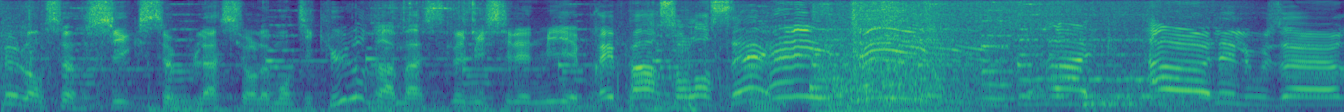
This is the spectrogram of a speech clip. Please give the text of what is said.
Le lanceur Six se place sur le monticule, ramasse les missiles ennemis et prépare son lancer. Et Ah, les losers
